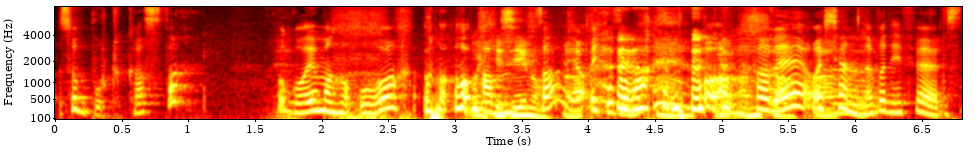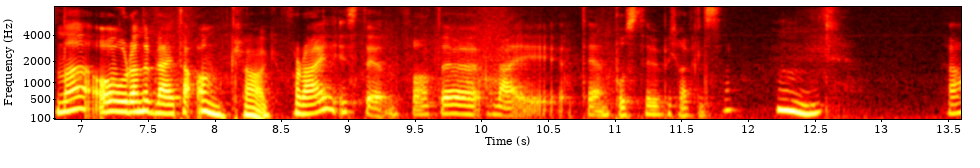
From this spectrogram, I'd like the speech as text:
så bortkasta å gå i mange år og, Og anta si ja, ikke si noe. og anta det, og kjenne på de følelsene, og hvordan det ble til anklag for deg, istedenfor at det ble til en positiv bekreftelse. Mm. Ja.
